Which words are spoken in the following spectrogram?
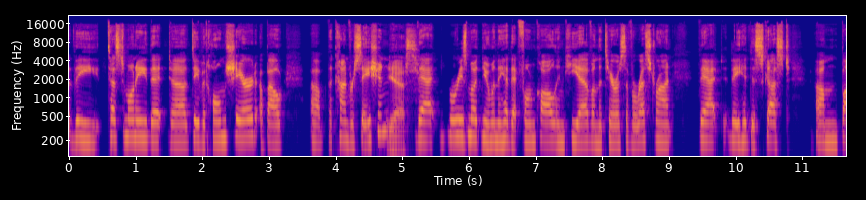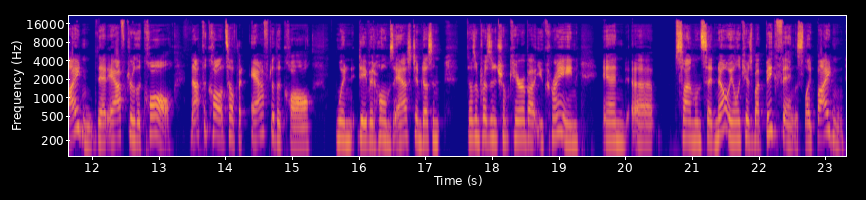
the testimony that uh, David Holmes shared about uh, the conversation. Yes. That Burisma, you know, when they had that phone call in Kiev on the terrace of a restaurant, that they had discussed um, Biden, that after the call, not the call itself, but after the call, when David Holmes asked him, doesn't doesn't President Trump care about Ukraine? And uh, Sondland said, no, he only cares about big things like Biden.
